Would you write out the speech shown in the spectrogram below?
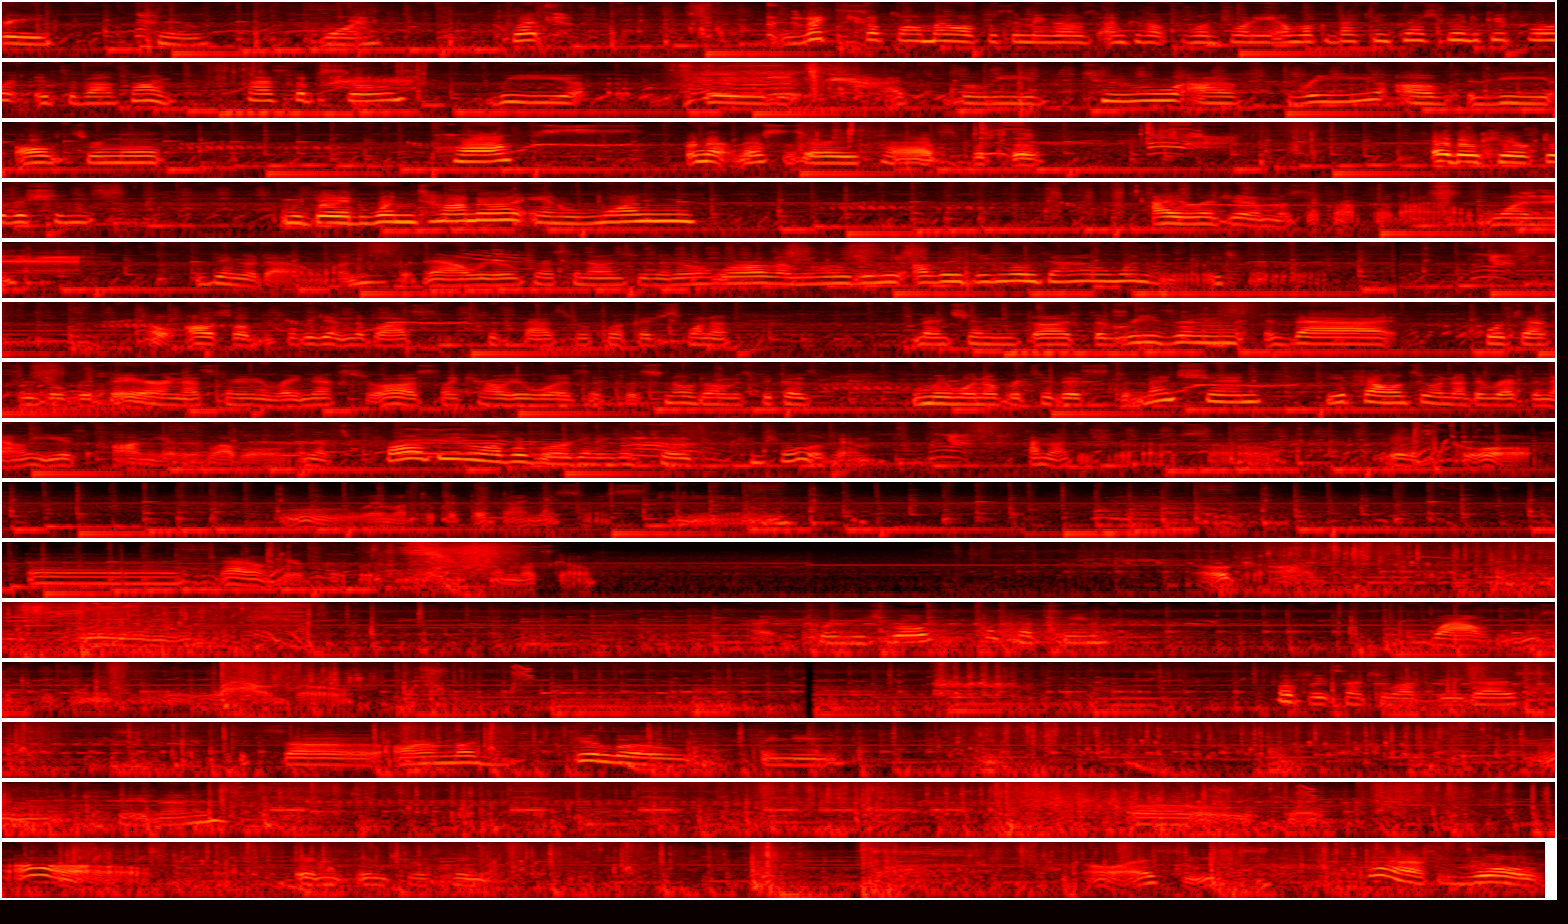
Three, two, one, clip. What's up all my waffles amigos, I'm KidWaffle120 and welcome back to Crash Bandicoot 4, It's About Time. Last episode, we did, I believe, two out of three of the alternate paths, or not necessarily paths, but the other character missions. We did one Tawna and one I legit almost a crocodile. One Dingodile one. But now we are pressing on to the new world and we will do the other Dingodile one later. Oh, also, before we get in the blast to the past real quick, I just want to mention that the reason that Cortex is over there and that's standing right next to us, like how it was at the Snow Dome, is because when we went over to this dimension, he fell into another rift and now he is on the other level. And that's probably the level we're gonna get take control of him. I'm not too sure though, so let's go. Ooh, I want to get the dinosaur skin. Uh, I don't care if Coco's in there. let's go. Oh god. Ooh. Alright, per usual, a cutscene. Wow, the music is really loud though. Hopefully it's not too loud for you guys. It's a uh, armadillo thingy. Okay then. An interesting. Oh, I see. That's whoa.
